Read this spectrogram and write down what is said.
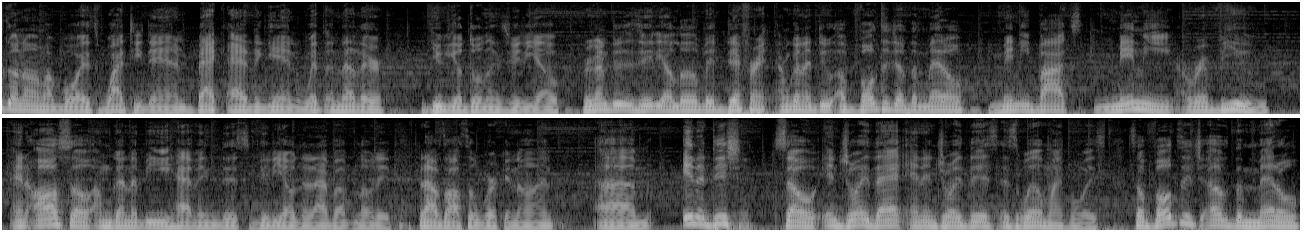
going on, my boys? YT Dan back at it again with another Yu-Gi-Oh! Duel video. We're gonna do this video a little bit different. I'm gonna do a Voltage of the Metal mini box mini review. And also, I'm gonna be having this video that I've uploaded that I was also working on um, in addition. So enjoy that and enjoy this as well, my boys. So Voltage of the Metal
